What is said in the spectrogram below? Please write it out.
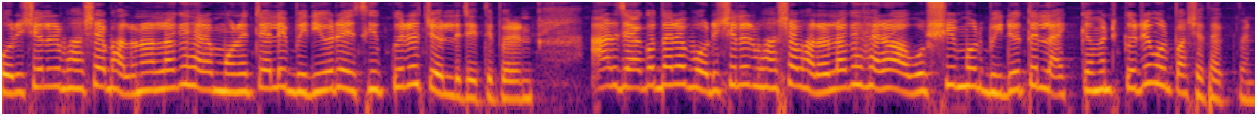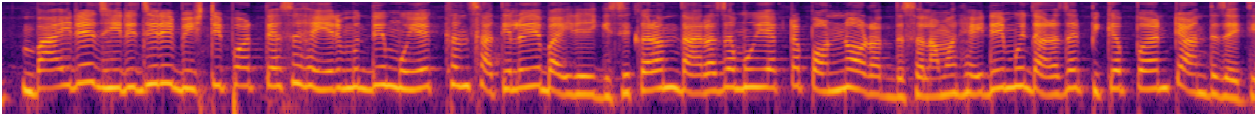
বরিশালের ভাষায় ভালো না লাগে হ্যাঁ মনে চাইলে ভিডিওটা স্কিপ করে চলে যেতে পারেন। আর যাকে দ্বারা বরিশালের ভাষা ভালো লাগে হ্যাঁ অবশ্যই মোর ভিডিওতে লাইক কমেন্ট করে মোর পাশে থাকবেন। বাইরে ঝিরি ঝিরি বৃষ্টি পড়তে আছে হেয়ের মধ্যে মুই একখান ছাতি লইয়ে বাইরে গেছি, কারণ দারাজা মুই একটা পণ্য অর্ডার দিয়েছিলাম আমার হেইডেই মুই দারাজার পিক আপ পয়েন্টে আনতে যাইতে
